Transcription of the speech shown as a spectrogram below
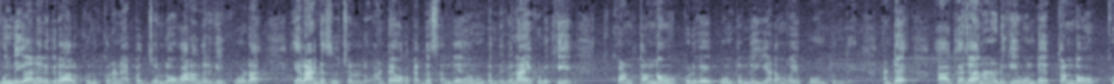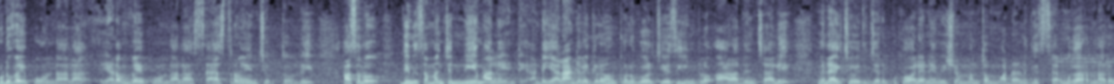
ముందుగానే విగ్రహాలు కొనుక్కున్న నేపథ్యంలో వారందరికీ కూడా ఎలాంటి సూచనలు? అంటే ఒక పెద్ద సందేహం ఉంటుంది. వినాయకుడికి తొండం కుడివైపు ఉంటుంది ఎడంవైపు ఉంటుంది. అంటే ఆ గజాననుడికి ఉండే తొండం కుడివైపు ఉండాలా ఎడంవైపు ఉండాలా శాస్త్రం ఏం చెప్తోంది? అసలు దీనికి సంబంధించిన నియమాలు ఏంటి? అంటే ఎలాంటి విగ్రహం కొనుగోలు చేసి ఇంట్లో ఆరాధించాలి వినాయక చవితి జరుపుకోవాలి అనే విషయం మనతో మాట్లాడడానికి శర్మ గారు ఉన్నారు.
